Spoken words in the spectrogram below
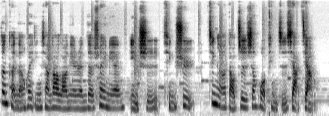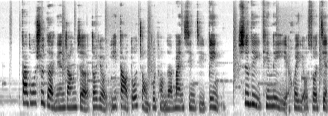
更可能会影响到老年人的睡眠、饮食、情绪，进而导致生活品质下降。大多数的年长者都有一到多种不同的慢性疾病，视力、听力也会有所减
